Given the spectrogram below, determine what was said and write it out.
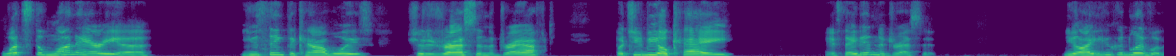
what's the one area you think the Cowboys should address in the draft, but you'd be okay if they didn't address it? You like you could live with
